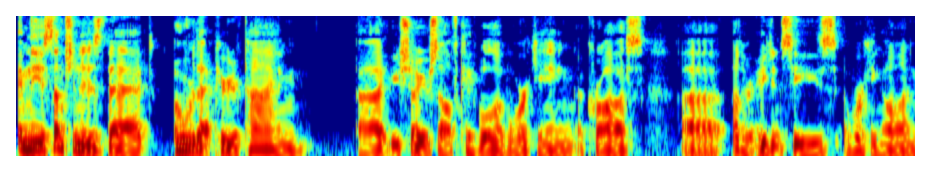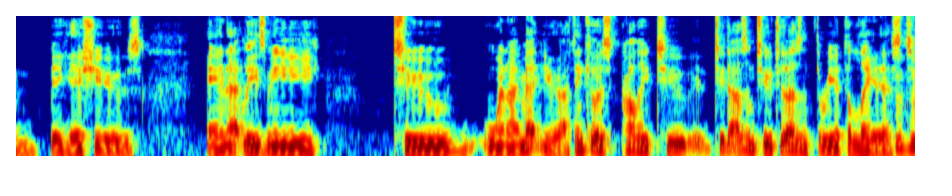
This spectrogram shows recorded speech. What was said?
and the assumption is that over that period of time, uh, you show yourself capable of working across uh, other agencies, working on big issues, and that leads me to when I met you. I think it was probably two, 2002, 2003 at the latest.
